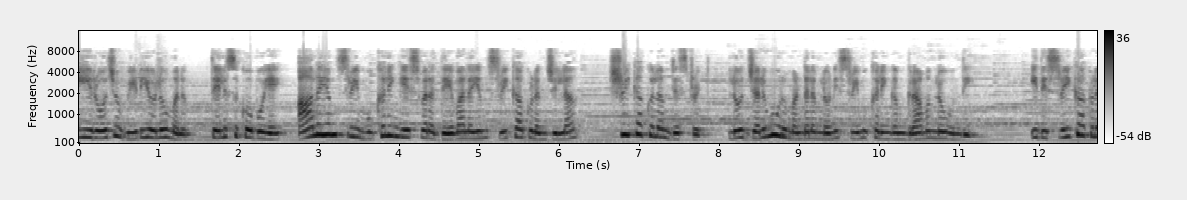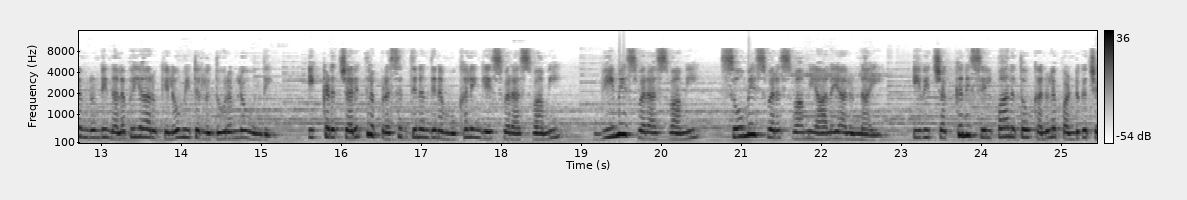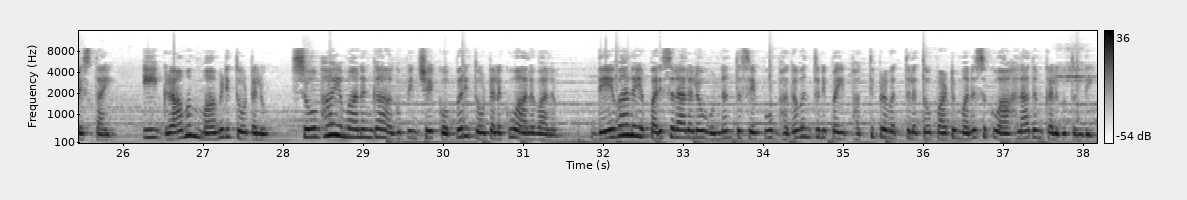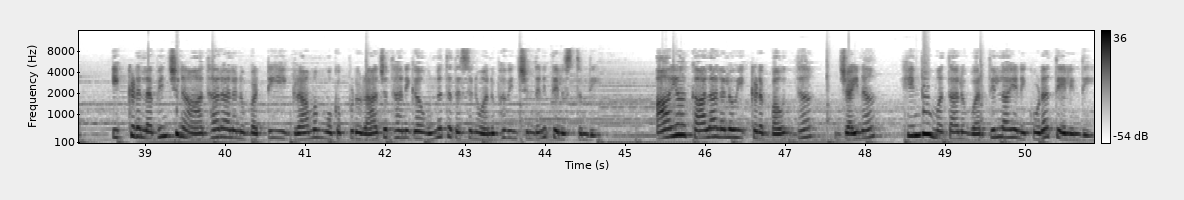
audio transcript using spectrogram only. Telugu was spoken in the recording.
ఈ రోజు వీడియోలో మనం తెలుసుకోబోయే ఆలయం శ్రీ ముఖలింగేశ్వర దేవాలయం శ్రీకాకుళం జిల్లా శ్రీకాకుళం డిస్ట్రిక్ట్లో జలుమూరు మండలంలోని శ్రీముఖలింగం గ్రామంలో ఉంది. ఇది శ్రీకాకుళం నుండి నలభై ఆరు కిలోమీటర్లు దూరంలో ఉంది. ఇక్కడ చరిత్ర ప్రసిద్ధినందిన ముఖలింగేశ్వర స్వామి భీమేశ్వర స్వామి సోమేశ్వర స్వామి ఆలయాలున్నాయి. ఇవి చక్కని శిల్పాలతో కనుల పండుగ చేస్తాయి. ఈ గ్రామం మామిడి తోటలు శోభాయమానంగా అగుపించే కొబ్బరి తోటలకు ఆలవాలం. దేవాలయ పరిసరాలలో ఉన్నంతసేపు భగవంతునిపై భక్తి ప్రవత్తులతో పాటు మనసుకు ఆహ్లాదం కలుగుతుంది. ఇక్కడ లభించిన ఆధారాలను బట్టి ఈ గ్రామం ఒకప్పుడు రాజధానిగా ఉన్నత దశను అనుభవించిందని తెలుస్తుంది. ఆయా కాలాలలో ఇక్కడ బౌద్ధ జైన హిందూ మతాలు వర్ధిల్లాయని కూడా తేలింది.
